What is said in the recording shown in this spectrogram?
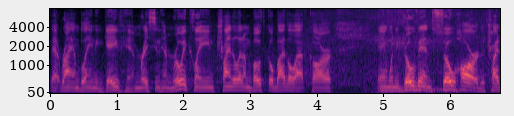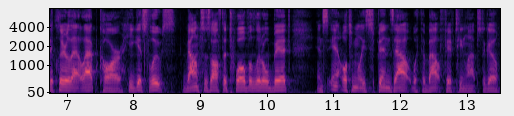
that Ryan Blaney gave him, racing him really clean, trying to let them both go by the lap car. And when he drove in so hard to try to clear that lap car, he gets loose, bounces off the 12 a little bit, and ultimately spins out with about 15 laps to go.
